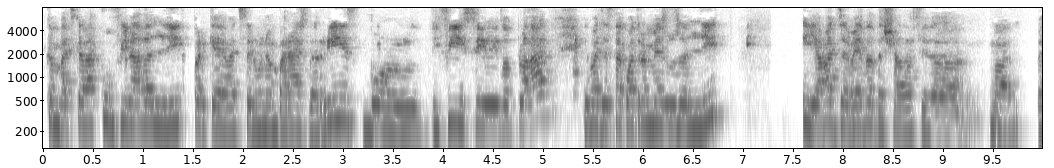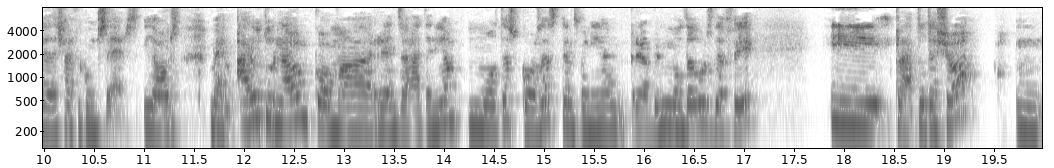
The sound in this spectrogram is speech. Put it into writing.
que em vaig quedar confinada al llit perquè vaig tenir un embaràs de risc molt difícil i tot plegat, i vaig estar quatre mesos al llit i ja vaig haver de deixar de fer de, Val. de deixar de fer concerts. I llavors, bueno, ara ho tornàvem com a reengegar. Teníem moltes coses que ens venien realment molt de gust de fer i, clar, tot això, mm,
